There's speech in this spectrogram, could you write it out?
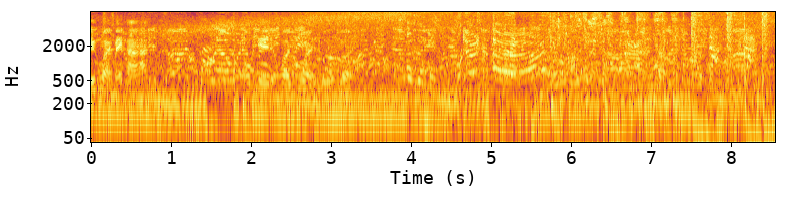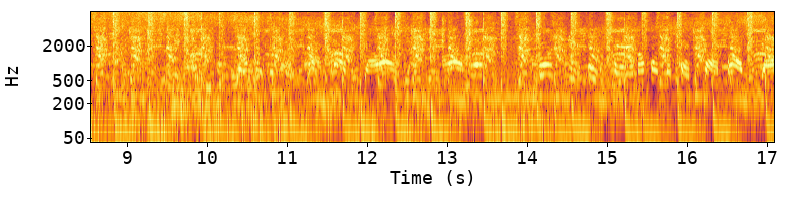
ถึงไหวไหมคะ โอเค เดี๋ยวพ่อช่วยเดี๋ยวพ่อช่วย When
